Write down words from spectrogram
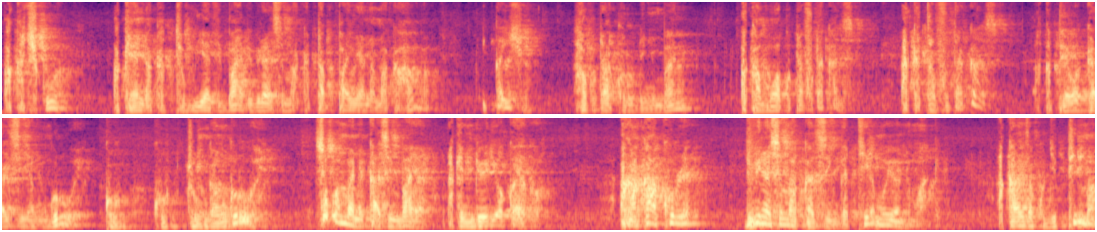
Akachukua akaenda akatumia vibaya biblia anasema akatapanya na makahaba. Ikaisha. Hakutaka kurudi nyumbani akaamua kutafuta kazi. Akatafuta kazi akapewa kazi ya nguruwe kuchunga nguruwe sio kwamba ni kazi mbaya lakini ndio iliyokweko akakaa kule bibi nasema akazingatia moyoni mwake. Akaanza kujipima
